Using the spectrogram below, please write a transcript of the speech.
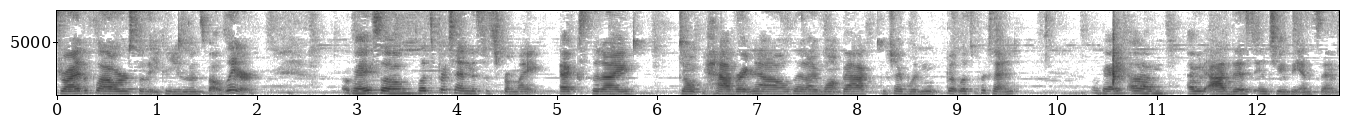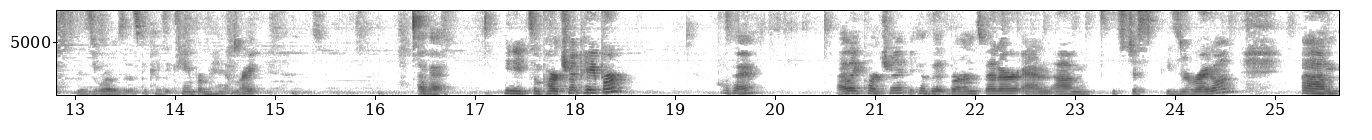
dry the flowers so that you can use them in spells later. Okay, so let's pretend this is from my ex that I don't have right now that I want back, which I wouldn't, but let's pretend. Okay, um, I would add this into the incense, these roses, because it came from him, right? Okay, you need some parchment paper. Okay, I like parchment because it burns better and um, it's just easier to write on. Um,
